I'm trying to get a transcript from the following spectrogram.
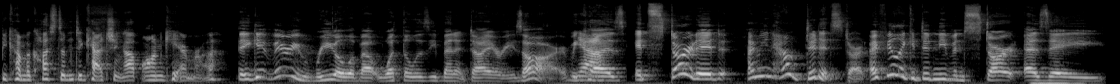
become accustomed to catching up on camera. they get very real about what the Lizzie Bennet diaries are because it started. I mean, how did it start? I feel like it didn't even start as a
